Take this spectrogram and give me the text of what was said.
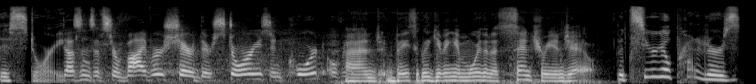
this story. Dozens of survivors shared their stories in court over and basically giving him more than a century in jail. But serial predators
